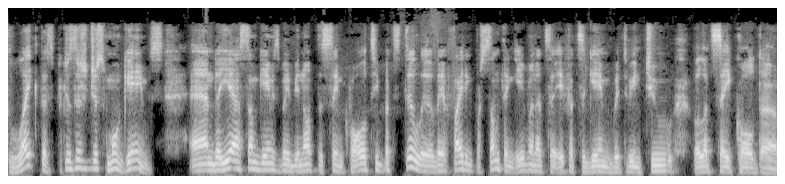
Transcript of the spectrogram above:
like this because there's just more games. And uh, yeah, some games maybe not the same quality, but still uh, they're fighting for something. Even it's a, if it's a game between two, well, let's say called uh,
